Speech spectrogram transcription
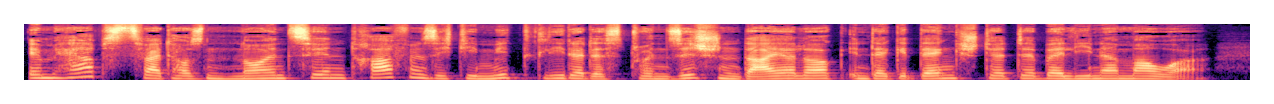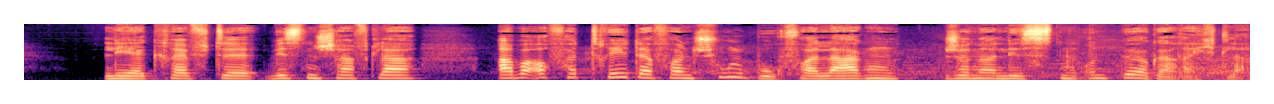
Im Herbst 2019 trafen sich die Mitglieder des Transition Dialogue in der Gedenkstätte Berliner Mauer. Lehrkräfte, Wissenschaftler, aber auch Vertreter von Schulbuchverlagen, Journalisten und Bürgerrechtler.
